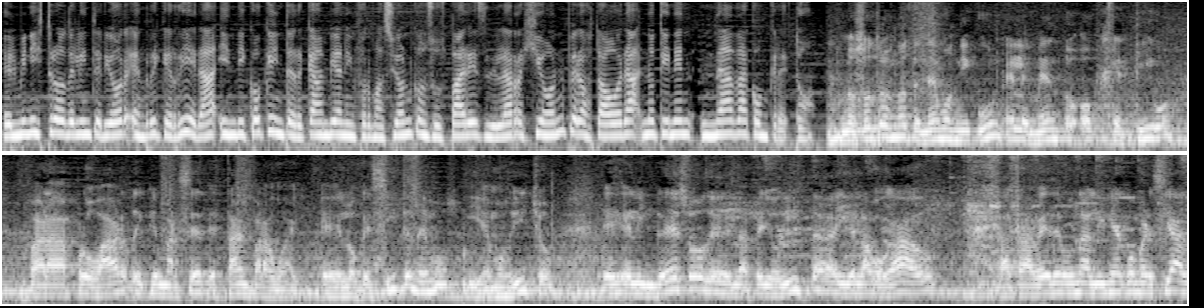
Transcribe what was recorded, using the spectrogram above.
El ministro del Interior, Enrique Riera, indicó que intercambian información con sus pares de la región, pero hasta ahora no tienen nada concreto. Nosotros no tenemos ni un elemento objetivo para probar de que Marcet está en Paraguay. Eh, lo que sí tenemos, y hemos dicho, es el ingreso de la periodista y el abogado a través de una línea comercial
